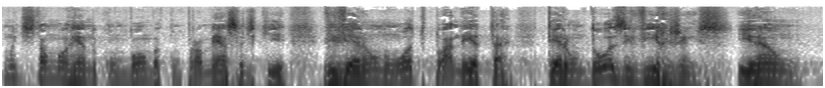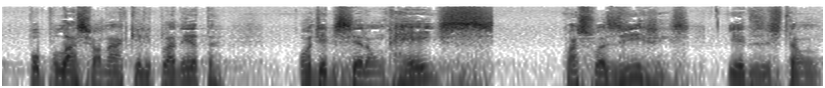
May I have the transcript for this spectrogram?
Muitos estão morrendo com bomba, com promessa de que viverão num outro planeta, terão 12 virgens, irão populacionar aquele planeta, onde eles serão reis com as suas virgens, e eles estão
